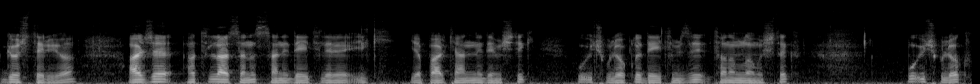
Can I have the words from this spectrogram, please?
gösteriyor. Ayrıca hatırlarsanız hani deity'leri ilk yaparken ne demiştik? Bu üç blokla deity'mizi tanımlamıştık. Bu üç blok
